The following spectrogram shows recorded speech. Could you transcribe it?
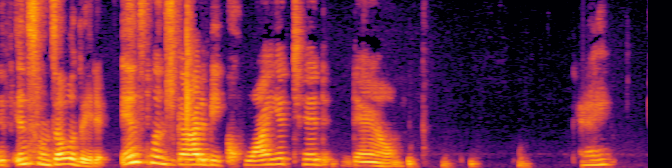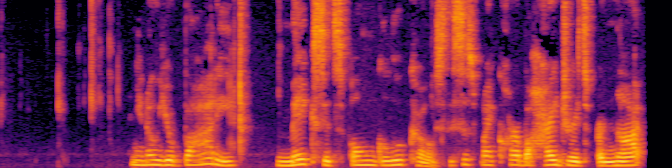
if insulin's elevated. Insulin's got to be quieted down. Okay? You know, your body makes its own glucose. This is why carbohydrates are not,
